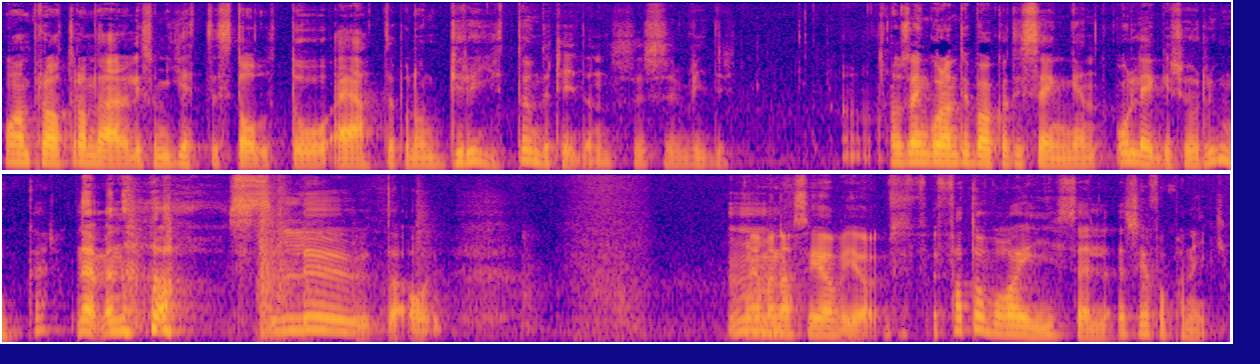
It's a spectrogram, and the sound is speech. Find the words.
Och han pratar om det här liksom jättestolt och äter på någon gryta under tiden. Så så vidrigt. Och sen går han tillbaka till sängen och lägger sig och runkar. Nej men sluta. Oj. Nej men alltså jag, jag fatta att vara i cell, alltså jag får panik.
